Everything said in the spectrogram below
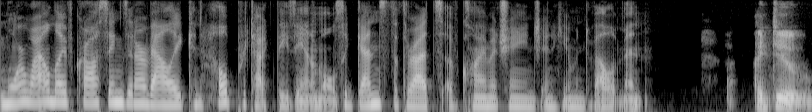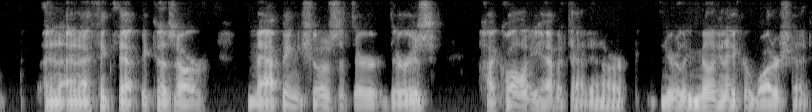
more wildlife crossings in our valley can help protect these animals against the threats of climate change and human development? I do. And, and I think that because our mapping shows that there, there is high quality habitat in our nearly million acre watershed.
